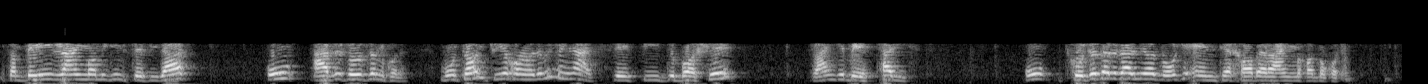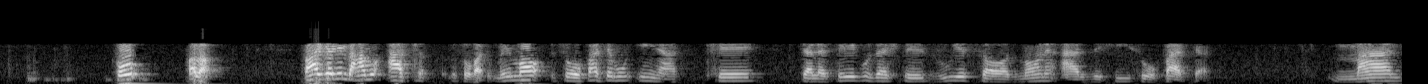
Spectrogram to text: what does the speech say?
مثلا به این رنگ ما میگیم سفید است اون ارزش درست می‌کنه منتها توی خانواده بگیم نه سفید باشه رنگ بهتری است اون کجا داره در میاد؟ موقعی که انتخاب رنگ می‌خواد بکنه. خب؟ حالا برگردیم به همون اصل صحبت. ما صحبتمون این است که جلسه گذشته روی سازمان ارزشی صحبت کرد. من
